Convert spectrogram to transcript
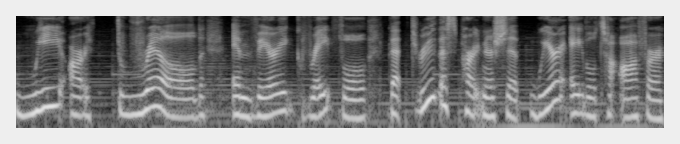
we are thrilled and very grateful that through this partnership, we're able to offer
